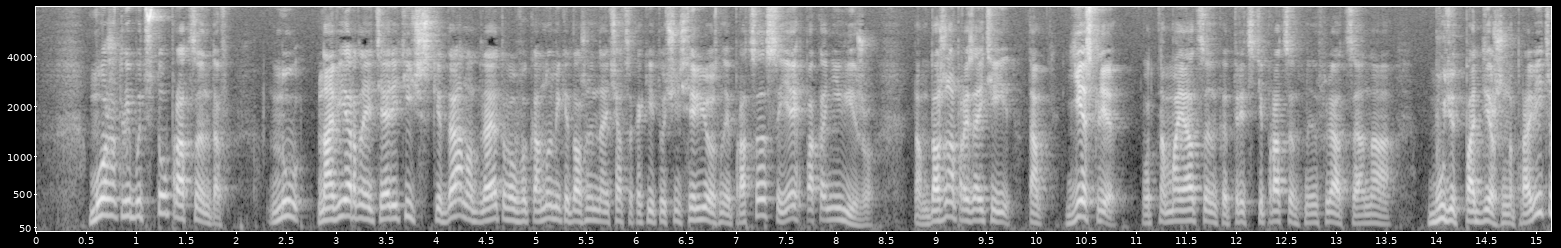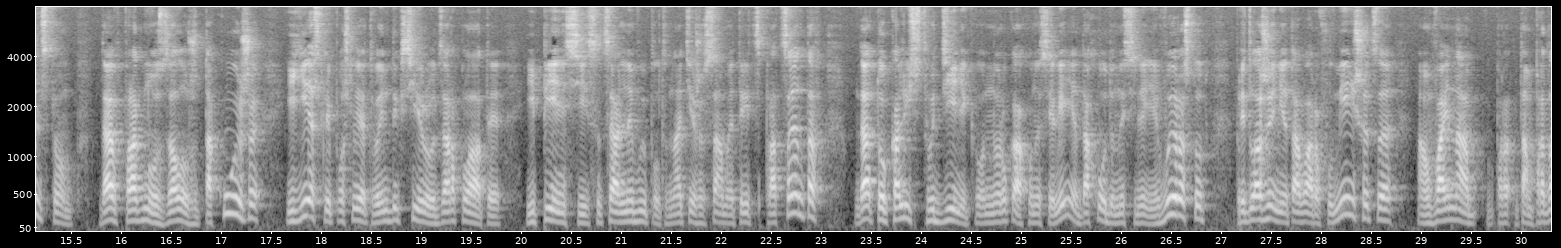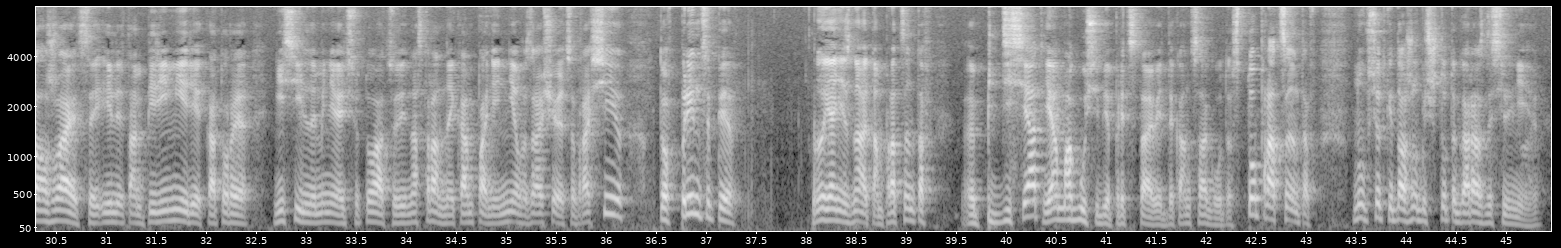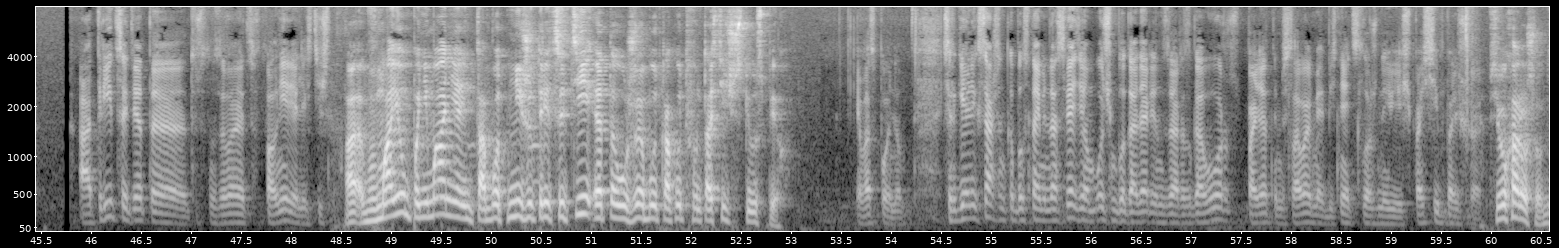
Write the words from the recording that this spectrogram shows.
Может ли быть 100%? Ну, наверное, теоретически да, но для этого в экономике должны начаться какие-то очень серьезные процессы, я их пока не вижу. Там должна произойти, там, если, вот на моя оценка, 30% инфляция, она будет поддержана правительством, да, прогноз заложит такую же, и если после этого индексируют зарплаты и пенсии, и социальные выплаты на те же самые 30%, да, то количество денег на руках у населения, доходы населения вырастут, предложение товаров уменьшится, там, война там, продолжается или там, перемирие, которое не сильно меняет ситуацию, иностранные компании не возвращаются в Россию, то в принципе, ну я не знаю, там процентов 50 я могу себе представить до конца года. 100%, ну, все-таки должно быть что-то гораздо сильнее. А 30 это, то, что называется, вполне реалистично. А в моем понимании, там вот ниже 30 это уже будет какой-то фантастический успех. Я вас понял. Сергей Алексашенко был с нами на связи. Я вам очень благодарен за разговор. Понятными словами объяснять сложные вещи. Спасибо большое. Всего хорошего.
